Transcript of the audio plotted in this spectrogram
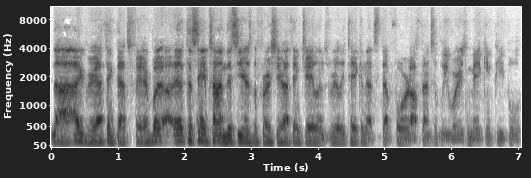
Nah, I agree. I think that's fair. But uh, at the same time, this year is the first year I think Jaylen's really taken that step forward offensively where he's making people,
